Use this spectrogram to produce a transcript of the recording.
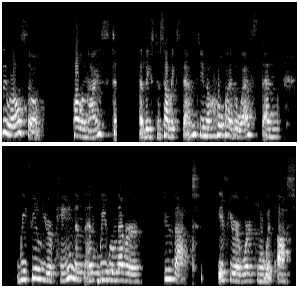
we were also colonized, at least to some extent, you know, by the West, and we feel your pain, and, and we will never do that if you're working with us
